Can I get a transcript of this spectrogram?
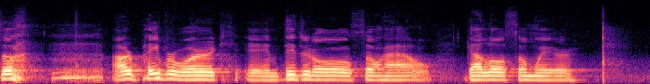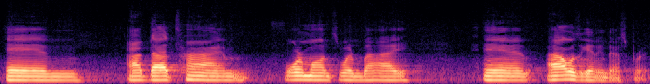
So our paperwork and digital somehow got lost somewhere. And at that time, Four months went by, and I was getting desperate.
